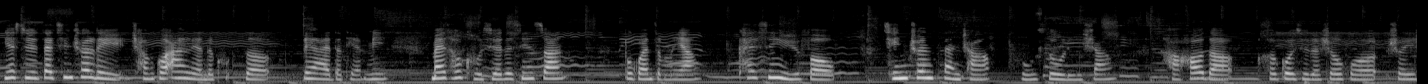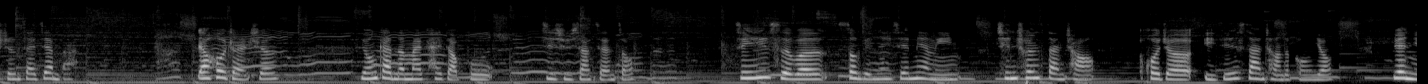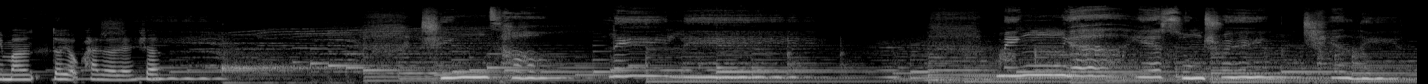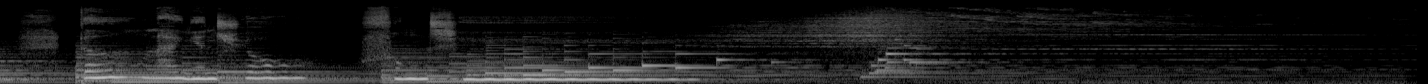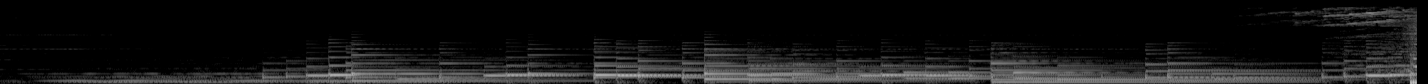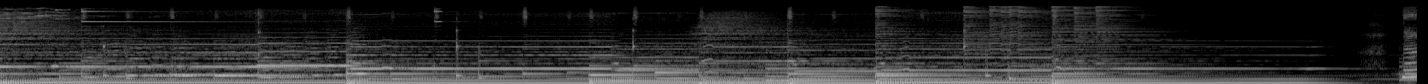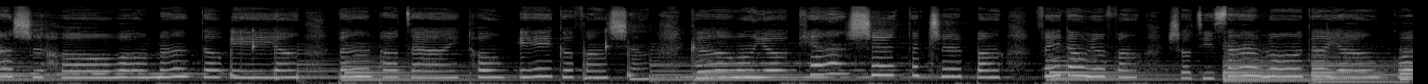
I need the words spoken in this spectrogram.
也许在青春里尝过暗恋的苦涩，恋爱的甜蜜，埋头苦学的辛酸。不管怎么样，开心与否，青春散场，不诉离殇，好好的和过去的生活说一声再见吧，然后转身，勇敢的迈开脚步，继续向前走。谨以此文送给那些面临青春散场。或者已经散场的朋友，愿你们都有快乐的人生。青草散落的阳光。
